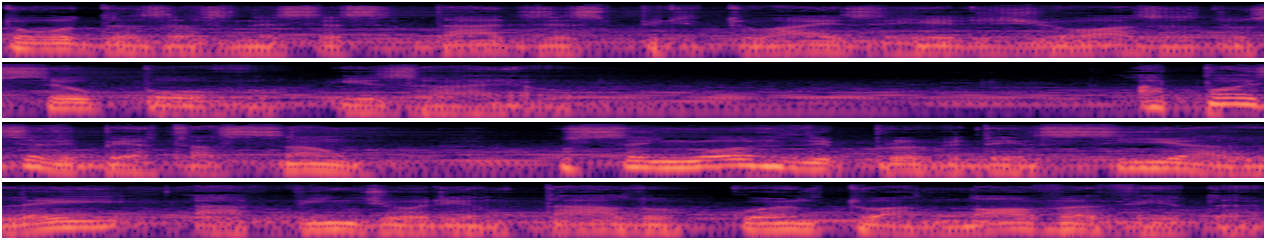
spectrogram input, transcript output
todas as necessidades espirituais e religiosas do seu povo, Israel. Após a libertação, o Senhor lhe providencia a lei a fim de orientá-lo quanto à nova vida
